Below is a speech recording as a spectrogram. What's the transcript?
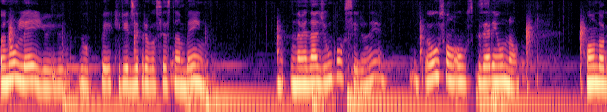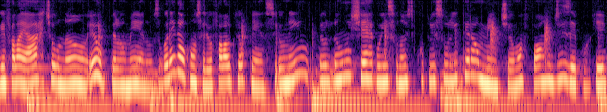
Eu não leio, eu, eu queria dizer para vocês também, na verdade, um conselho, né? Ou, ou se quiserem ou não quando alguém falar é arte ou não, eu, pelo menos, vou nem dar o conselho, vou falar o que eu penso. Eu nem eu não enxergo isso, não escuto isso literalmente, é uma forma de dizer, porque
